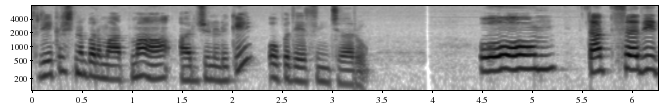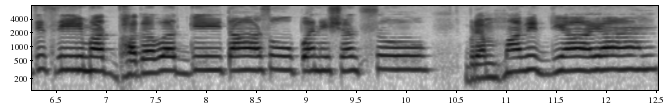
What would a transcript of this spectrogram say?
శ్రీకృష్ణ పరమాత్మ అర్జునుడికి ఉపదేశించారు. ఓం తత్సదితి శ్రీమద్భగవద్గీతాసూపనిషత్సు బ్రహ్మ విద్యాయాం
